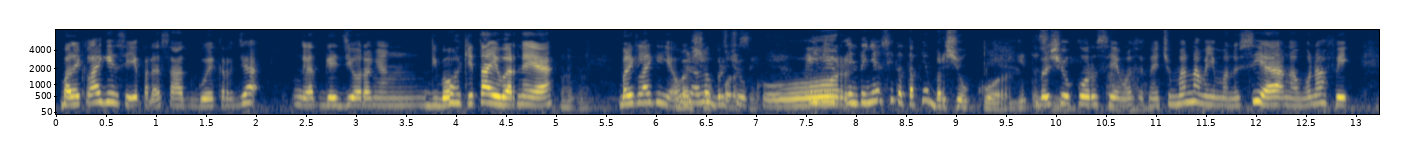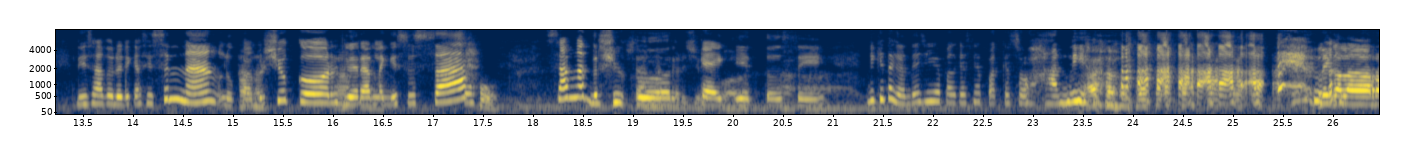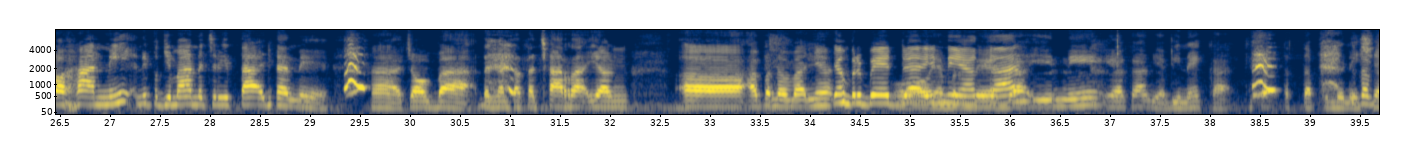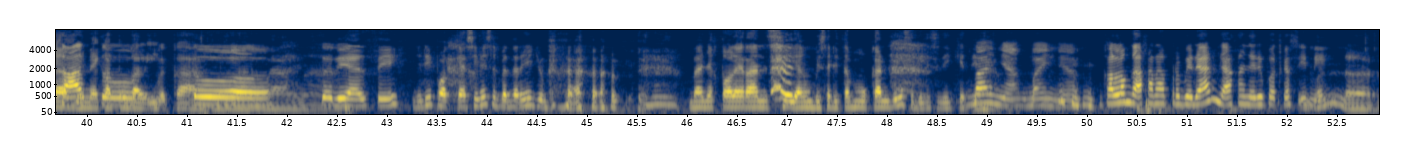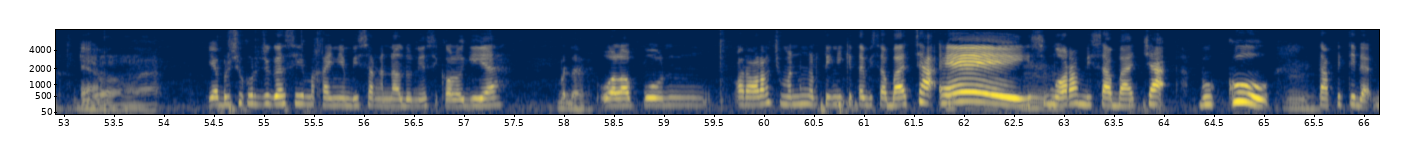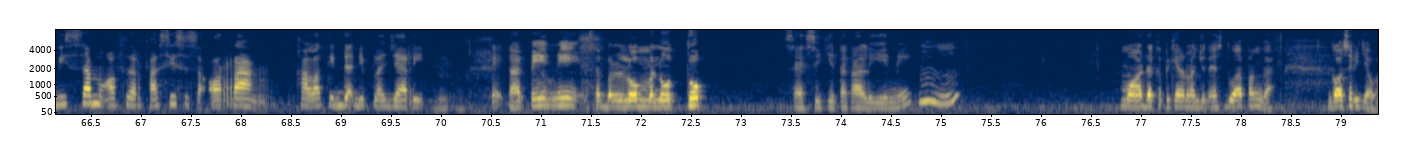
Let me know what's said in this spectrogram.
balik lagi sih pada saat gue kerja ngeliat gaji orang yang di bawah kita ibaratnya ya Mm-mm. balik lagi ya udah lo Bersyukur sih. bersyukur Ini intinya sih tetapnya bersyukur gitu bersyukur sih sih Ah. maksudnya cuman namanya manusia nggak munafik di saat udah dikasih senang lupa Ah, ah. bersyukur Ah, giliran ah. lagi susah Oh, sangat bersyukur, sangat bersyukur. kayak gitu Ah, sih ah. Ini kita ganti aja ya podcastnya podcast rohani. Ini kalau rohani, ini bagaimana ceritanya nih? Nah, coba dengan tata cara yang eh, apa namanya? yang berbeda Oh, yang ini ya berbeda kan ini ya kan ya bineka. Kita tetap Indonesia Tetap satu, bineka tunggal ika. betul. Benar banget. itu dia sih Jadi podcast ini sebenarnya juga banyak toleransi yang bisa ditemukan juga sedikit-sedikit ya. banyak banyak kalau nggak karena perbedaan nggak akan jadi podcast ini Bener, Ya. gila. ya bersyukur juga sih makanya bisa kenal dunia psikologi ya Bener. walaupun orang-orang cuma ngertinya kita bisa baca hey Hmm. semua orang bisa baca buku Hmm. tapi tidak bisa mengobservasi seseorang kalau tidak dipelajari Hmm. kayak Tapi gitu. nih sebelum menutup sesi kita kali ini, Hmm, mau ada kepikiran lanjut S2 apa enggak? Enggak usah dijawab.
